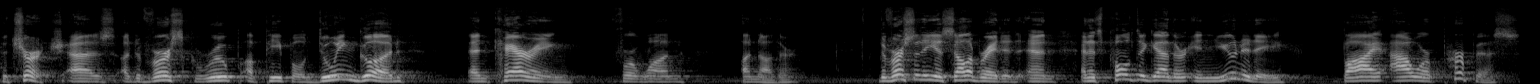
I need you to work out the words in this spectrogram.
The church, as a diverse group of people doing good and caring for one another. Diversity is celebrated and, and it's pulled together in unity by our purpose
